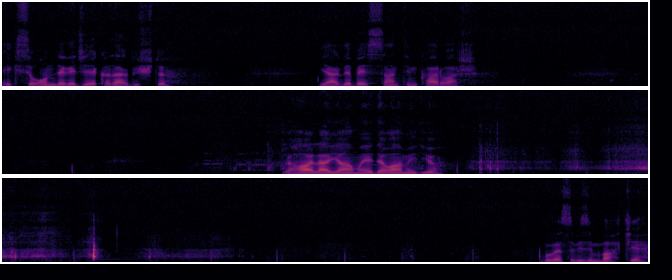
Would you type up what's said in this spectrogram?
eksi 10 dereceye kadar düştü. Yerde 5 santim kar var. Ve hala yağmaya devam ediyor. Burası bizim bahçe.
